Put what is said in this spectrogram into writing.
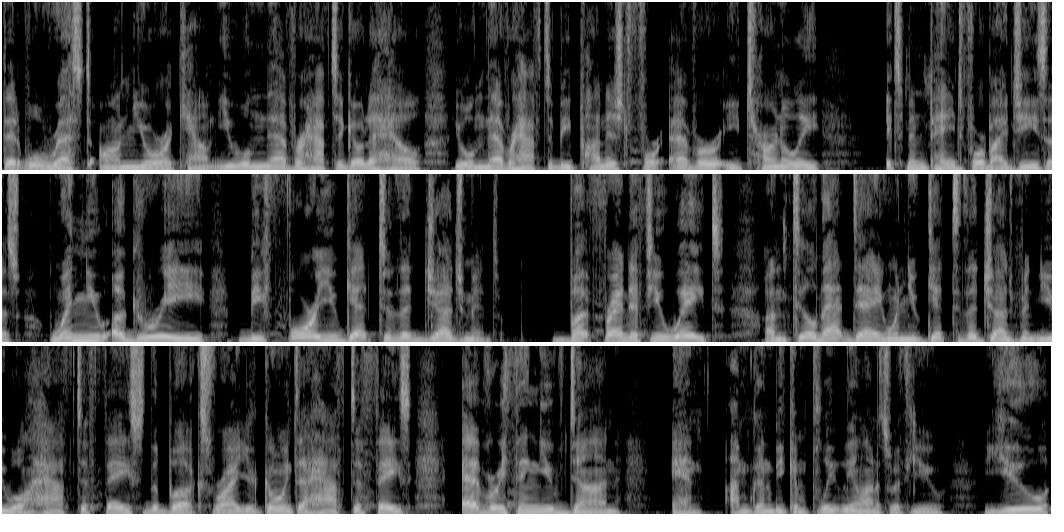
that will rest on your account. You will never have to go to hell. You will never have to be punished forever, eternally. It's been paid for by Jesus when you agree before you get to the judgment. But, friend, if you wait until that day when you get to the judgment, you will have to face the books, right? You're going to have to face everything you've done and I'm going to be completely honest with you. You,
